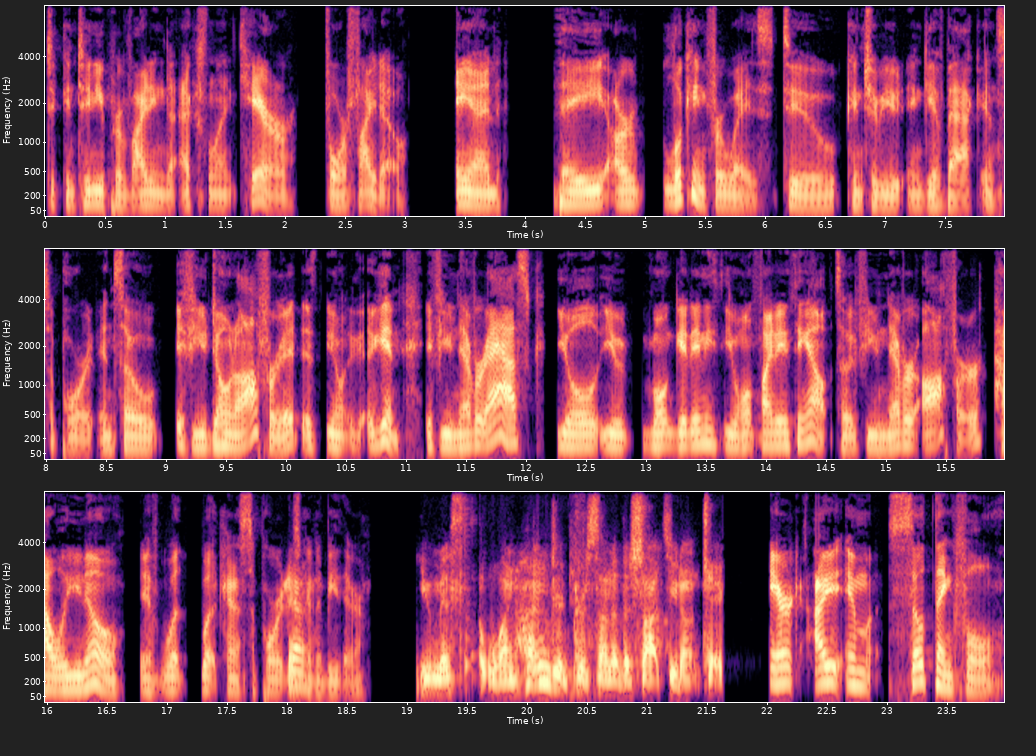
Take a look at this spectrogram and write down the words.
to continue providing the excellent care for Fido. And they are looking for ways to contribute and give back and support and so if you don't offer it you know again if you never ask you'll you won't get any you won't find anything out so if you never offer how will you know if what what kind of support yeah. is going to be there you miss 100% of the shots you don't take Eric, I am so thankful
